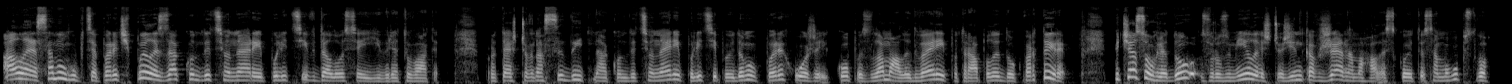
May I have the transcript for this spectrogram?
Але самогубця перечпилась за кондиціонери, і поліції вдалося її врятувати. Про те, що вона сидить на кондиціонері, поліції повідомив перехожий. Копи зламали двері і потрапили до квартири. Під час огляду зрозуміли, що жінка вже намагалась скоїти самогубство,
